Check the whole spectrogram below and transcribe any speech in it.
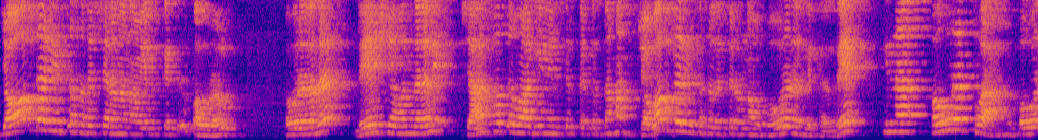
ಜವಾಬ್ದಾರಿಯುತ ಸದಸ್ಯರನ್ನ ನಾವು ಏನಂತ ಕೇಳ್ತೀವಿ? ಪೌರರು. ಪೌರರಂದ್ರೆ ದೇಶವೊಂದರಲ್ಲಿ ಶಾಶ್ವತವಾಗಿ ನೆಲೆಸಿರ್ತಕ್ಕಂತಹ ಜವಾಬ್ದಾರಿಯುತ ಸದಸ್ಯರನ್ನು ನಾವು ಪೌರರೆಂದು ಕರೆದ್ರೆ ಇನ್ನ ಪೌರತ್ವ ಪೌರ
